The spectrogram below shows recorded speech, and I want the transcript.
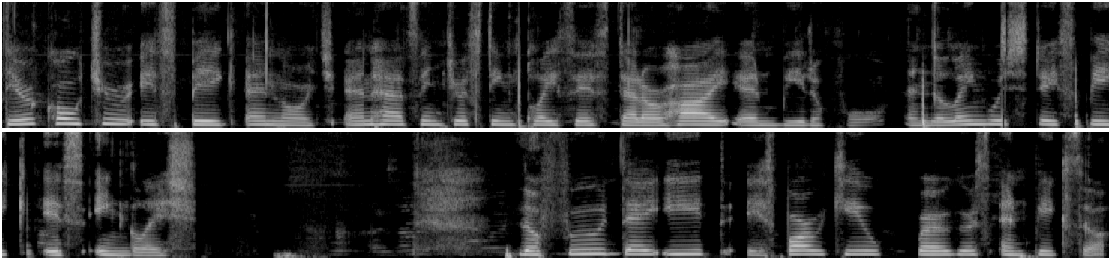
Their culture is big and large and has interesting places that are high and beautiful, and the language they speak is English. The food they eat is barbecue, burgers, and pizza,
